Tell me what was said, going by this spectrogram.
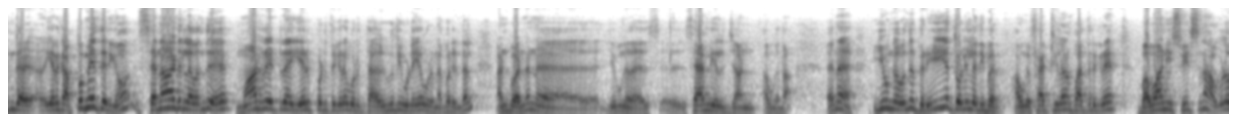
இந்த எனக்கு அப்பவுமே தெரியும் செனாடில் வந்து மாடரேட்டரை ஏற்படுத்துகிற ஒரு தகுதி உடைய ஒரு நபர் என்றால் அன்பு அண்ணன் இவங்க சாமியல் ஜான் அவங்க தான். ஏன்னா இவங்க வந்து பெரிய தொழிலதிபர். அவங்க ஃபேக்ட்ரிலாம் நான் பார்த்துருக்குறேன். பவானி ஸ்வீட்ஸ்னால் அவ்வளோ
